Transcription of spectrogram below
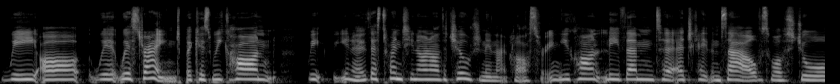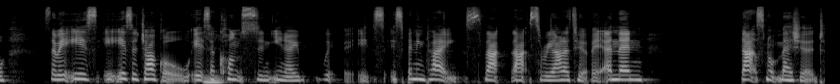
we are, we're, we're strained because we can't, we, you know, there's 29 other children in that classroom. You can't leave them to educate themselves whilst you're, so it is it is a juggle. It's a constant, you know, it's it's spinning plates. That that's the reality of it. And then that's not measured.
